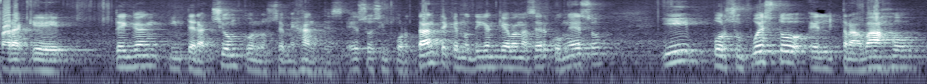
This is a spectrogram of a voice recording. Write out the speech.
para que tengan interacción con los semejantes. Eso es importante que nos digan qué van a hacer con eso. Y por supuesto el trabajo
